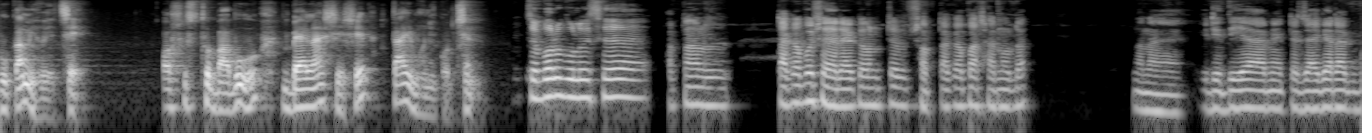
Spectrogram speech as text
বোকামি হয়েছে। অসুস্থ বাবু বেলা শেষে তাই মনে করছেন। বড় হয়েছে আপনার টাকা পয়সা অ্যাকাউন্টে সব টাকা পাঠানোটা। মানে এটি দিয়ে আমি একটা জায়গা রাখব,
